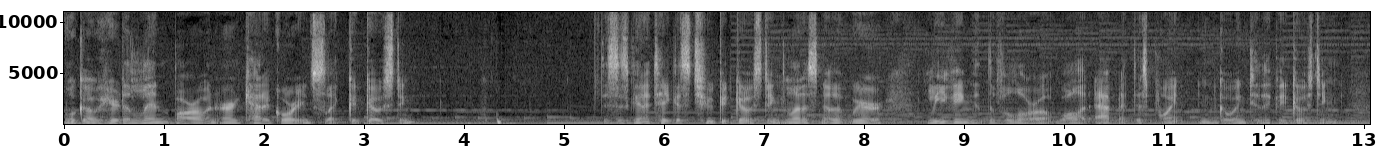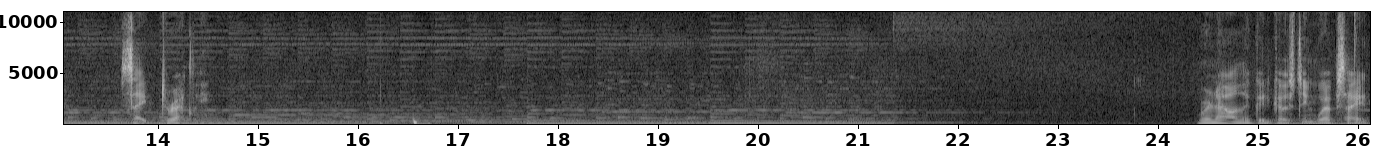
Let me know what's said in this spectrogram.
We'll go here to lend, borrow, and earn category and select Good Ghosting. This is going to take us to Good Ghosting and let us know that we're leaving the Valora wallet app at this point and going to the Good Ghosting site directly. We're now on the Good Ghosting website.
